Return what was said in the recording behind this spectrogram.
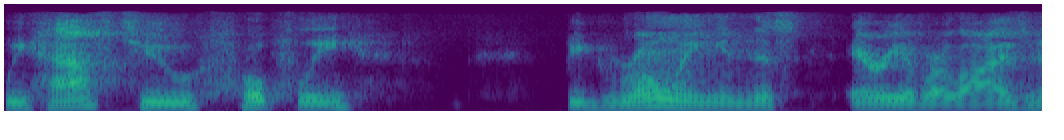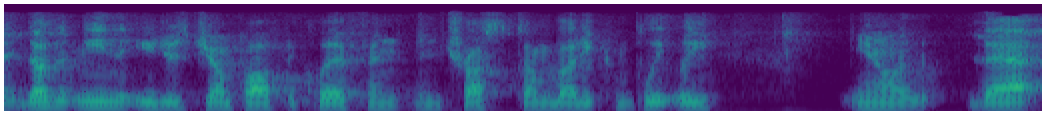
we have to hopefully be growing in this area of our lives, and it doesn't mean that you just jump off the cliff and, and trust somebody completely. You know, that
